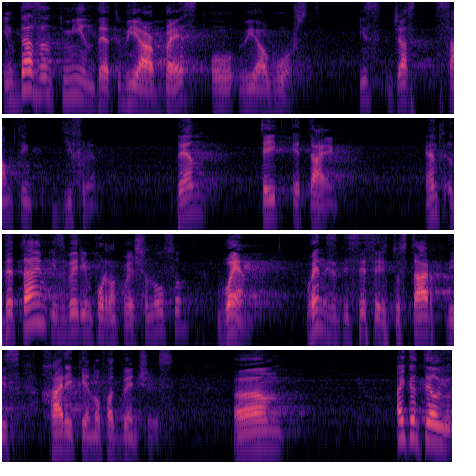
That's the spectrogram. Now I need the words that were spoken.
It doesn't mean that we are best or we are worst. It's just something different. Then take a time. And the time is very important question also. When? When is it necessary to start this hurricane of adventures? Um, I can tell you,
